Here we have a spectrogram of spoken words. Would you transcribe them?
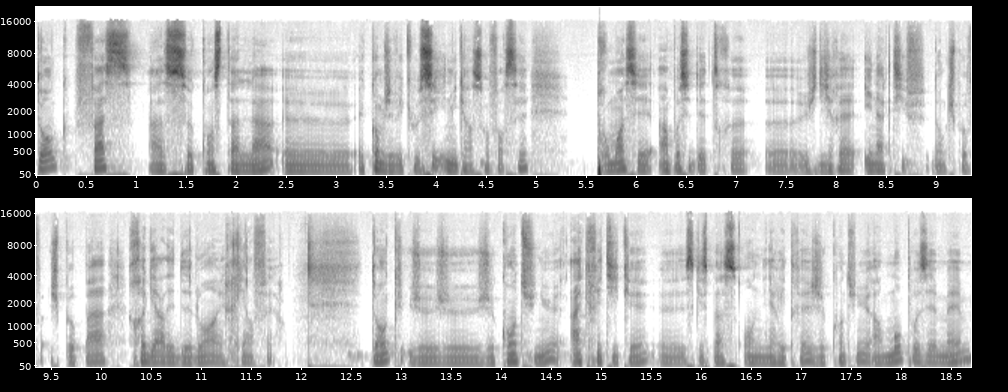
Donc, face à ce constat-là, et comme j'ai vécu aussi une migration forcée, pour moi, c'est impossible d'être, je dirais, inactif. Donc, je ne peux, je peux pas regarder de loin et rien faire. Donc, je, continue à critiquer euh, ce qui se passe en Érythrée. Je continue à m'opposer même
